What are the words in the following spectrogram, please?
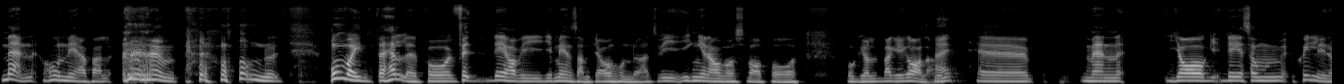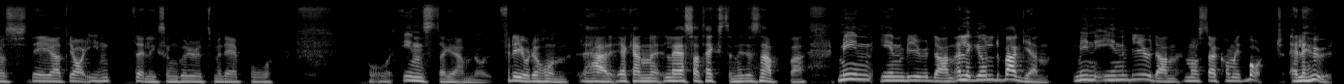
Men hon i alla fall. hon, hon var inte heller på, för det har vi gemensamt, jag och hon då, att vi, ingen av oss var på, på Guldbaggegalan. Eh, men jag, det som skiljer oss det är ju att jag inte liksom går ut med det på, på Instagram. Då. För det gjorde hon. Det här, jag kan läsa texten lite snabbt. Va? Min inbjudan, eller Guldbaggen, min inbjudan måste ha kommit bort, eller hur?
